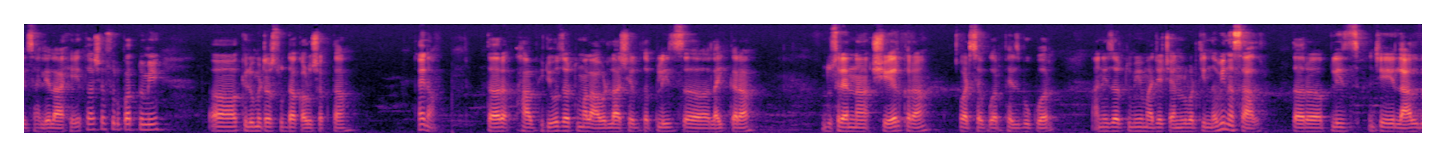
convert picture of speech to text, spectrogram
हे झालेलं आहे. तर अशा स्वरूपात तुम्ही किलोमीटरसुद्धा काढू शकता है ना? तर हा व्हिडिओ जर तुम्हाला आवडला असेल तर प्लीज लाईक करा. दुसऱ्यांना शेअर करा. व्हॉट्सअपवर फेसबुकवर. आणि जर तुम्ही माझ्या चॅनलवरती नवीन असाल तर प्लीज जे लाल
